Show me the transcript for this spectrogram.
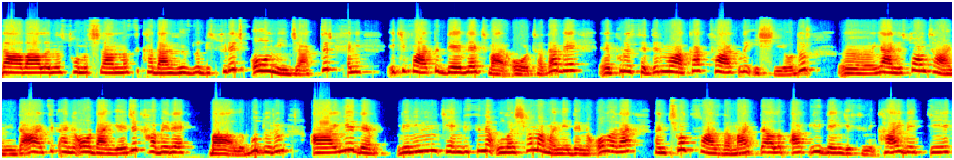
davaların sonuçlanması kadar hızlı bir süreç olmayacaktır. Hani iki farklı devlet var ortada ve e, prosedür muhakkak farklı işliyordur. E, yani son tahlilde artık hani oradan gelecek habere bağlı bu durum. Aile de velinin kendisine ulaşamama nedeni olarak hani çok fazla madde alıp akli dengesini kaybettiği,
